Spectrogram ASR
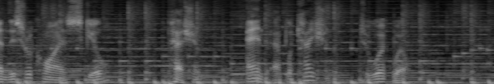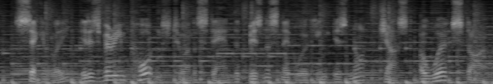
and this requires skill, passion, and application to work well. Secondly, it is very important to understand that business networking is not just a work style.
